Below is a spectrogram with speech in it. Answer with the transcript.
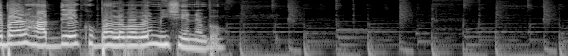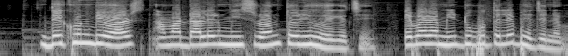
এবার হাত দিয়ে খুব ভালোভাবে মিশিয়ে নেব। দেখুন বিওয়ার্স আমার ডালের মিশ্রণ তৈরি হয়ে গেছে। এবার আমি ডুবো তেলে ভেজে নেব।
